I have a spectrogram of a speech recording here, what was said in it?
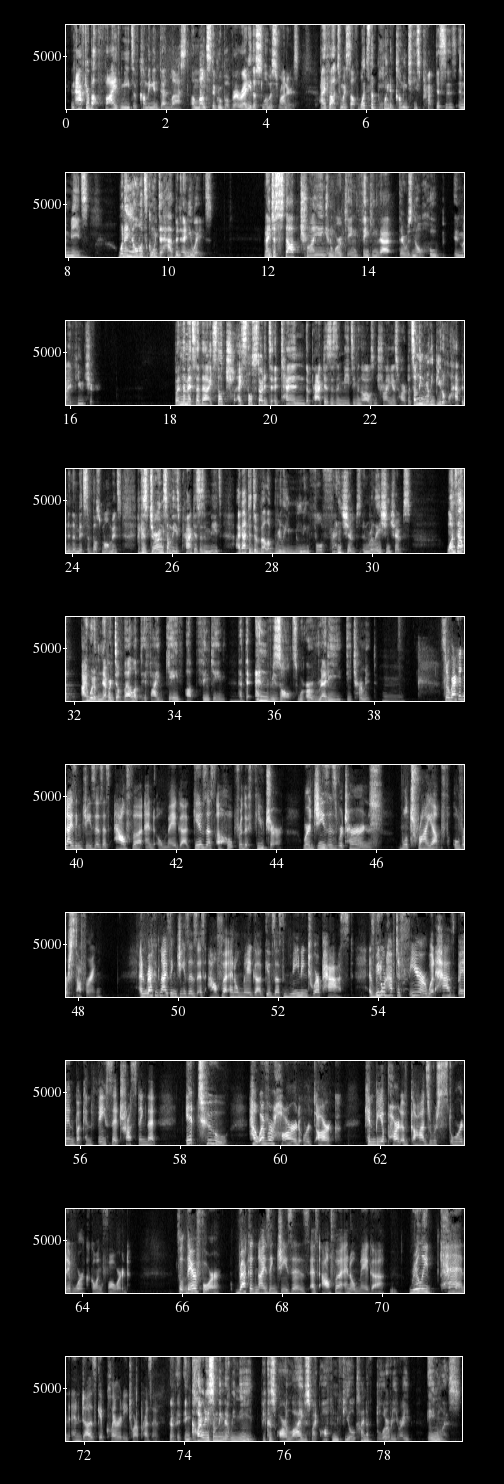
And after about five meets of coming in dead last amongst the group of already the slowest runners, I thought to myself, what's the point of coming to these practices and meets when I know what's going to happen anyways? And I just stopped trying and working, thinking that there was no hope in my future. But in the midst of that, I still, tr- I still started to attend the practices and meets, even though I wasn't trying as hard. But something really beautiful happened in the midst of those moments. Because during some of these practices and meets, I got to develop really meaningful friendships and relationships. Ones that I would have never developed if I gave up thinking mm. that the end results were already determined. Mm. So recognizing Jesus as Alpha and Omega gives us a hope for the future where Jesus returns will triumph over suffering. And recognizing Jesus as Alpha and Omega gives us meaning to our past, as we don't have to fear what has been, but can face it, trusting that it too, however hard or dark, can be a part of God's restorative work going forward. So, therefore, recognizing Jesus as Alpha and Omega hmm. really can and does give clarity to our present. And clarity is something that we need because our lives might often feel kind of blurry, right? Aimless.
